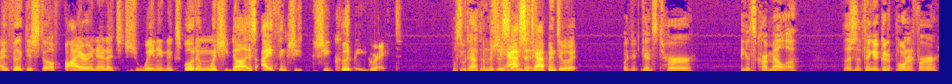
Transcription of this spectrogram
I feel like there's still a fire in there that's just waiting to explode. And when she does, I think she she could be great. We'll see what happens. But she has Sunday to tap into it. when- against her, against Carmella. This is, I think, a good opponent for her.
